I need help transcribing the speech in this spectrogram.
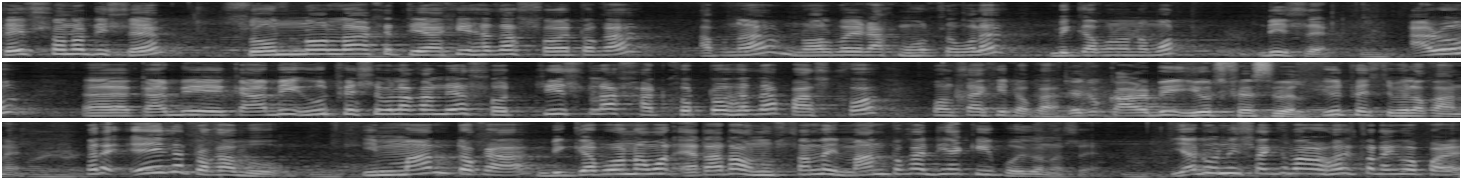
তেইছ চনত দিছে। চৌৱন্ন লাখ তিৰাশী হাজাৰ ছয় টকা আপোনাৰ নলবাৰী ৰাস মহোৎসৱলৈ বিজ্ঞাপনৰ নামত দিছে। আৰু কাৰ্বি কাৰ্বি ইউথ ফেষ্টিভেলৰ কাৰণে দিয়ে ছয়ত্ৰিছ লাখ সাতসত্তৰ হাজাৰ পাঁচশ পঞ্চাশী টকা। এইটো কাৰ্বি ইউথ ফেষ্টিভেল। ইউথ ফেষ্টিভেলৰ কাৰণে। গতিকে এই যে টকাবোৰ ইমান টকা বিজ্ঞাপনৰ নামত এটা এটা অনুষ্ঠানলৈ ইমান টকা দিয়া কি প্ৰয়োজন আছে? ইয়াতো নিশ্চয় কিবা ৰহস্য থাকিব পাৰে।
